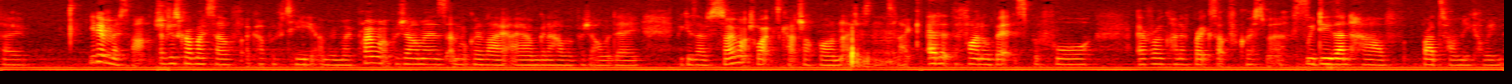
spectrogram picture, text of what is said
so you didn't miss much. I've just grabbed myself a cup of tea. I'm in my Primark pyjamas. I'm not gonna lie, I am gonna have a pyjama day because I have so much work to catch up on. I just need to like edit the final bits before everyone kind of breaks up for Christmas. We do then have Brad's family coming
